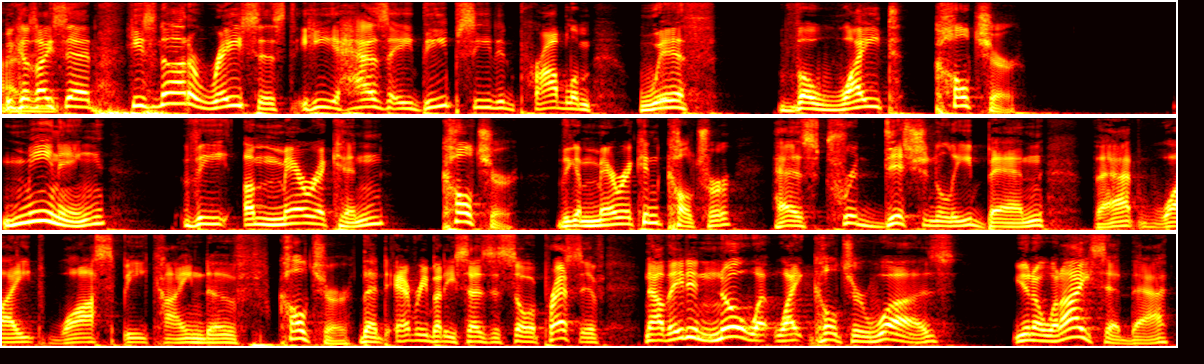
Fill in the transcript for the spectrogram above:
Because I, I- said he's not a racist. He has a deep seated problem with the white culture, meaning the American culture. The American culture has traditionally been that white, waspy kind of culture that everybody says is so oppressive. Now, they didn't know what white culture was. You know, when I said that,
